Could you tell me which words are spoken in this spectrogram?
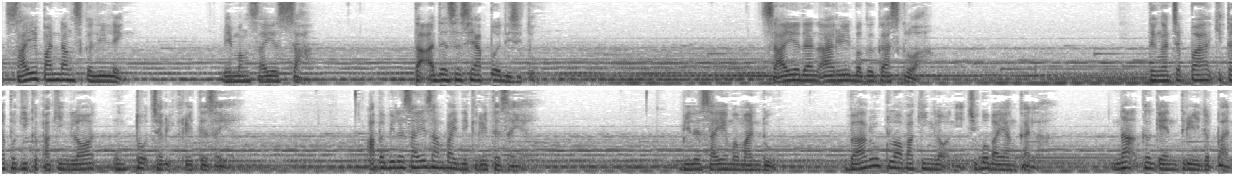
Saya pandang sekeliling. Memang saya sah. Tak ada sesiapa di situ. Saya dan Ari bergegas keluar. Dengan cepat kita pergi ke parking lot untuk cari kereta saya. Apabila saya sampai di kereta saya, bila saya memandu, baru keluar parking lot ni, cuba bayangkanlah, nak ke gantry depan.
